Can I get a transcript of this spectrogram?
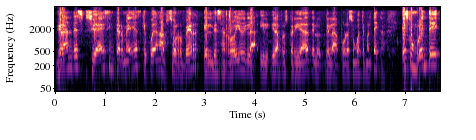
grandes ciudades intermedias que puedan absorber el desarrollo y la, y, la prosperidad de, de, la población guatemalteca. ¿Es congruente?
